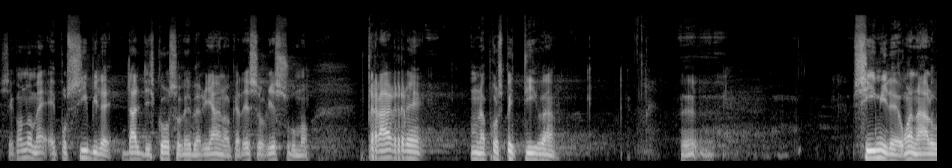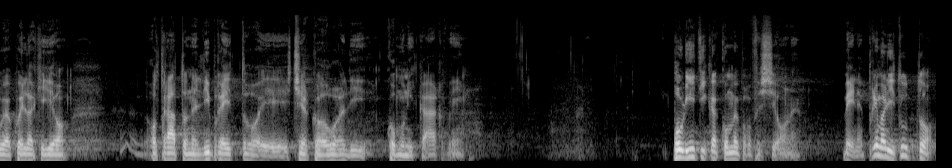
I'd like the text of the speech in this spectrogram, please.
secondo me è possibile dal discorso weberiano che adesso riassumo trarre una prospettiva eh, simile o analoga a quella che io ho tratto nel libretto e cerco ora di comunicarvi. Politica come professione. Bene, prima di tutto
